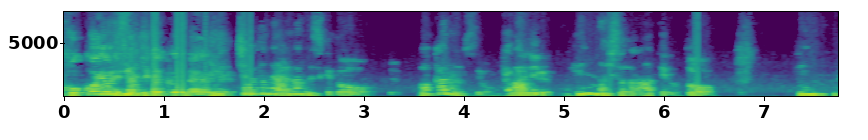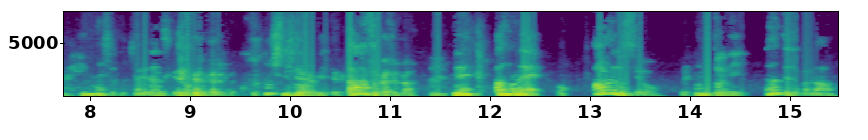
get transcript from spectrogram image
ここより先が来るんだよっ。言ってちゃうとね、あれなんですけど、わかるんですよ。たまにいる？あ変な人だなっていうのと、変変な人ってあれなんですけど、この人見てる見てる。ああ、そっかそっか。ね、あのね、あるんですよ。本当に。なんていうのかな。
